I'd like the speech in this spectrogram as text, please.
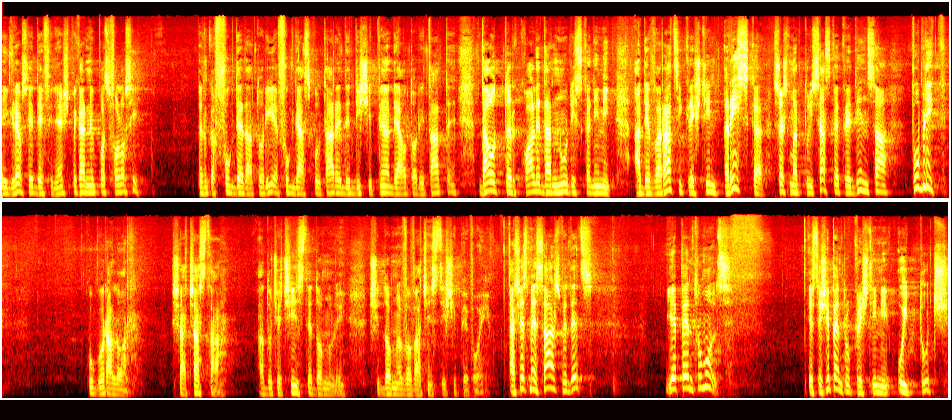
e greu să-i definești, pe care nu-i poți folosi. Pentru că fug de datorie, fug de ascultare, de disciplină, de autoritate, dau târcoale, dar nu riscă nimic. Adevărații creștini riscă să-și mărturisească credința public cu gura lor. Și aceasta aduce cinste Domnului și Domnul vă va cinsti și pe voi. Acest mesaj, vedeți, e pentru mulți. Este și pentru creștinii uituci,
